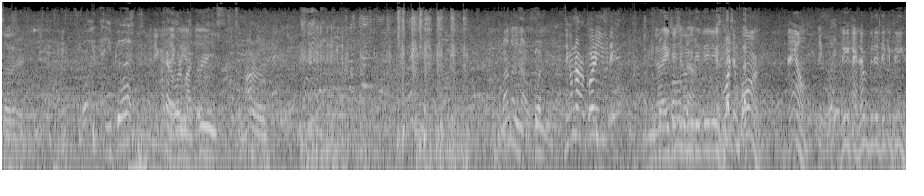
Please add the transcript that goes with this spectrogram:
So there. You good? I gotta order my threes tomorrow. I know you're not recording me, bro. Nigga, I'm not recording you, nigga. Yeah, you just showed me this video. I'm watching porn. Damn. Nigga, what? Nigga can't never be the dick in peace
